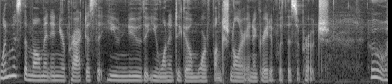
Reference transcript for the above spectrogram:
when was the moment in your practice that you knew that you wanted to go more functional or integrative with this approach? Ooh,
